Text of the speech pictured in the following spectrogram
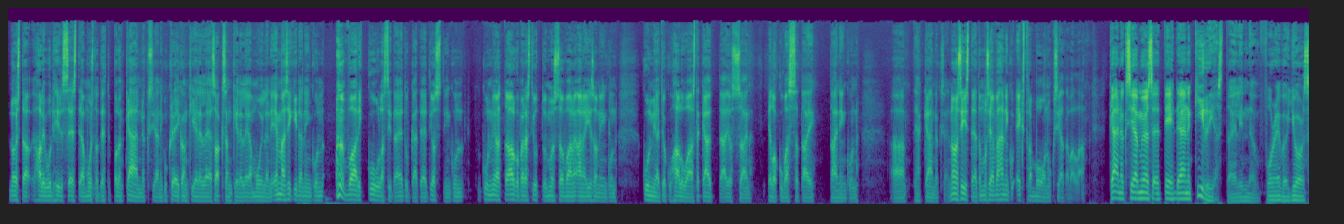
noista Hollywood Hillseistä ja muista on tehty paljon käännöksiä niin kuin kreikan kielellä ja saksan kielellä ja muille, niin en mä sikinä niin kuin vaadi kuulla sitä etukäteen, että jos niin kuin kunnioittaa alkuperäistä juttua, myös se on vaan aina iso niin kuin kunnia, että joku haluaa sitä käyttää jossain elokuvassa tai, tai niin kuin, ää, tehdä käännöksiä. Ne on siistejä, tuommoisia vähän niin kuin ekstra bonuksia tavallaan. Käännöksiä myös tehdään kirjasta, eli Forever Yours,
